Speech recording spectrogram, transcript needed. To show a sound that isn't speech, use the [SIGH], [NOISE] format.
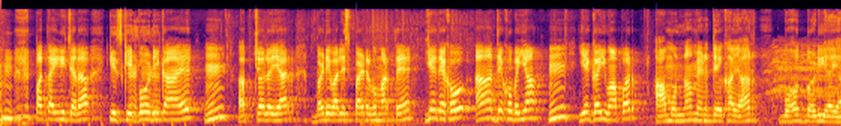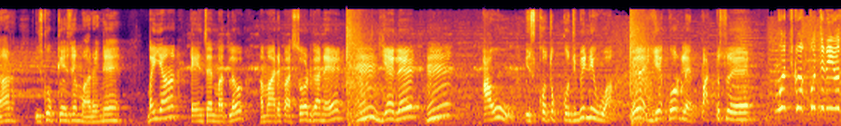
पता ही नहीं चला कि इसकी बॉडी कहाँ है। हम्म अब चलो यार बड़े वाले स्पाइडर को मारते हैं। ये देखो हाँ देखो भैया। हम्म ये गई वहाँ पर। हाँ मुन्ना मैंने देखा यार बहुत बड़ी है यार। इसको कैसे मारेंगे? भैया टेंशन मत लो हमारे पास शॉट गन है। हम्म ये ले हम्म। आओ इसको तो कुछ भी नहीं हुआ। ए, ये कोर ले पट से। मुझको कुछ नहीं हो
